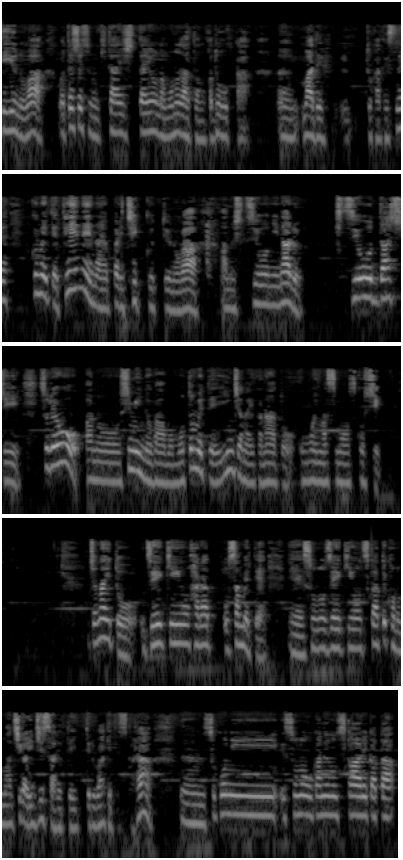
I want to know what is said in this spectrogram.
ていうのは、私たちの期待したようなものだったのかどうか。までとかですね、含めて丁寧なやっぱりチェックっていうのが、あの、必要になる。必要だし、それを、あの、市民の側も求めていいんじゃないかなと思います、もう少し。じゃないと、税金を払、納めて、えー、その税金を使ってこの町が維持されていってるわけですから、うん、そこに、そのお金の使われ方、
